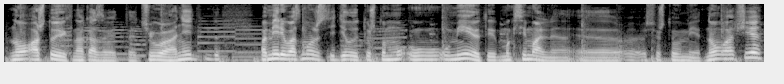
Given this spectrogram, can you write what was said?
Ну, а что их наказывать-то? Чего? Они по мере возможности делают то, что умеют, и максимально все, что умеют. Но вообще,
